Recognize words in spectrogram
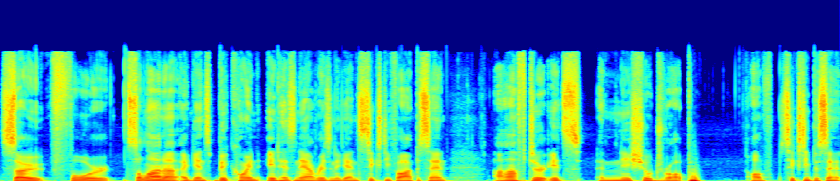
So for Solana against Bitcoin, it has now risen again 65% after its initial drop of 60%.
